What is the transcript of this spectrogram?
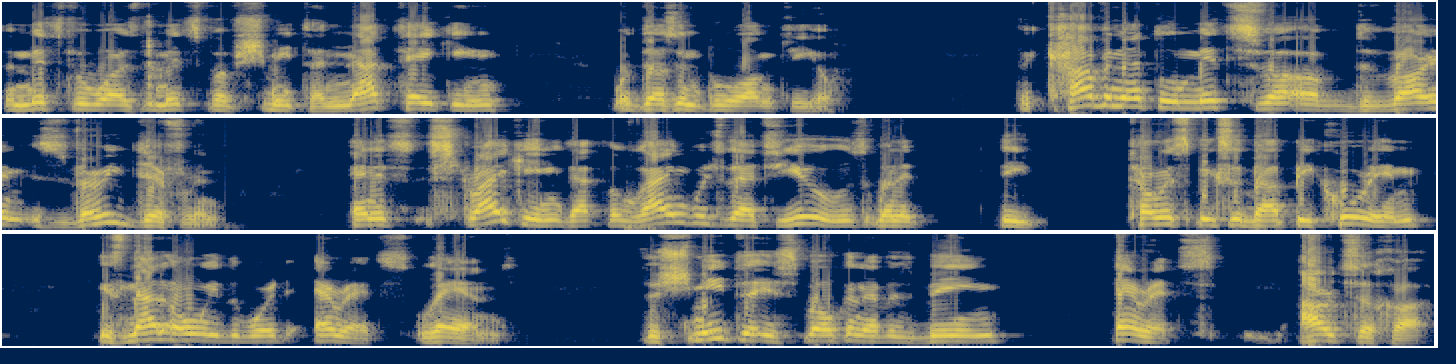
the mitzvah was the mitzvah of Shemitah, not taking what doesn't belong to you. The covenantal mitzvah of Devarim is very different. And it's striking that the language that's used when it, the Torah speaks about Bikurim is not only the word Eretz, land. The Shemitah is spoken of as being Eretz, Artzacha.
